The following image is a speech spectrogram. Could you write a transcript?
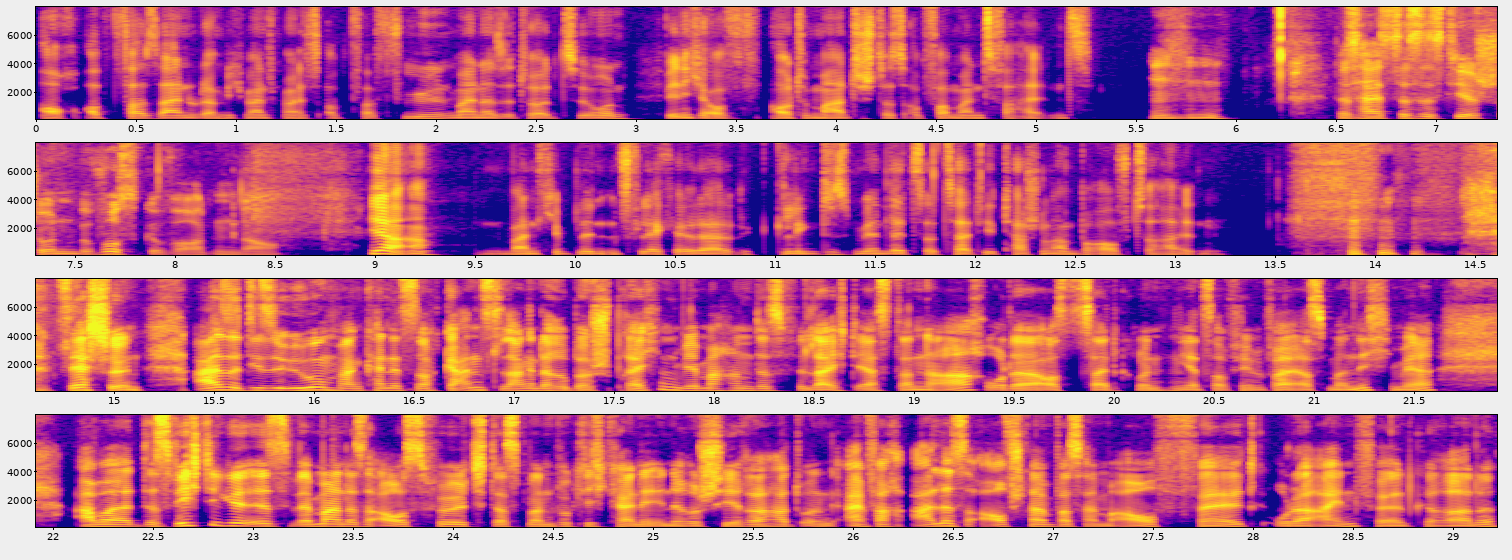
auch Opfer sein oder mich manchmal als Opfer fühlen in meiner Situation, bin ich auf automatisch das Opfer meines Verhaltens. Mhm. Das heißt, das ist dir schon bewusst geworden auch. Ja, manche blinden Flecke, da gelingt es mir in letzter Zeit, die Taschenlampe raufzuhalten. Sehr schön. Also diese Übung, man kann jetzt noch ganz lange darüber sprechen. Wir machen das vielleicht erst danach oder aus Zeitgründen jetzt auf jeden Fall erstmal nicht mehr. Aber das Wichtige ist, wenn man das ausfüllt, dass man wirklich keine innere Schere hat und einfach alles aufschreibt, was einem auffällt oder einfällt gerade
